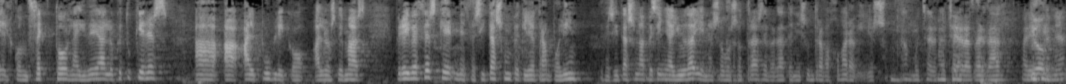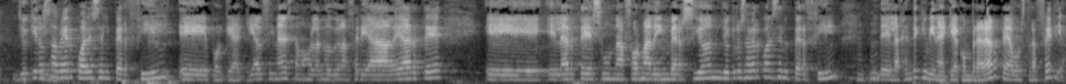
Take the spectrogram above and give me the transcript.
el concepto, la idea, lo que tú quieres al público, a los demás. Pero hay veces que necesitas un pequeño trampolín, necesitas una pequeña ayuda y en eso vosotras de verdad tenéis un trabajo maravilloso. Ah, muchas gracias. ¿verdad, yo, quiero saber cuál es el perfil, eh, porque aquí al final estamos hablando de una feria de arte. Eh, el arte es una forma de inversión. Yo quiero saber cuál es el perfil de la gente que viene aquí a comprar arte a vuestra feria.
